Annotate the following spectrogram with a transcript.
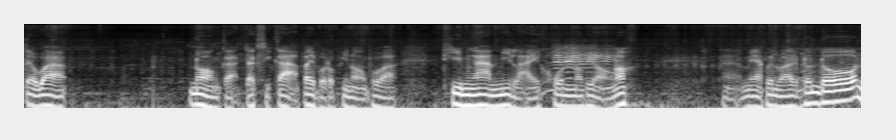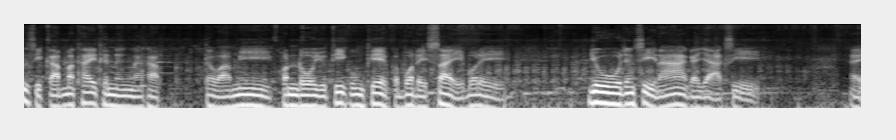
แต่ว่าน้องกะจักสิก้าไปบอกพี่น้องเพราะว่าทีมงานมีหลายคนเนาะพี่น้องเนาะแม่เพิ่นว่าโดนๆสิกลับมาไทยเทนึงนะครับ แต่ว่ามีคอนโดอยู่ที่กรุงเทพกับบ่ได้ใส่บ่ได้อยู่จังสี่นะก็อยากสิไอ้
